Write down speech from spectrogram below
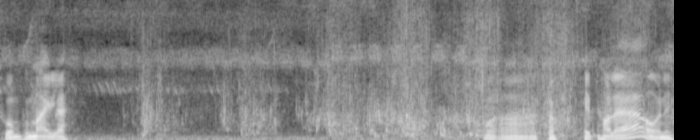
ท่วมขึ้นมาอีกแล้วว้าวเห็ดเขาแล้วนี่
